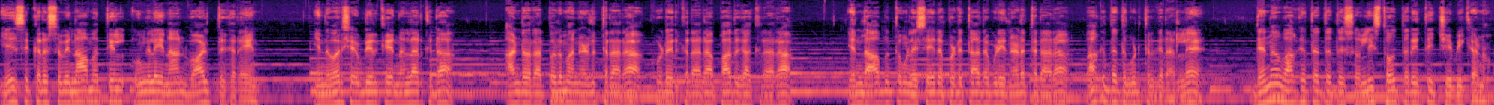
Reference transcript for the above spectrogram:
இயேசு கிறிஸ்துவின் நாமத்தில் உங்களை நான் வாழ்த்துகிறேன். இந்த வருஷம் எப்படி இருக்கு? நல்லா இருக்குதா? ஆண்டவர் அற்புதமாக நடத்துகிறாரா கூட இருக்கிறாரா? பாதுகாக்கிறாரா? எந்த ஆபத்து உங்களை சேதப்படுத்தாதபடி நடத்துகிறாரா வாக்குத்தத்தம் கொடுத்துருக்கிறார்ல? தினம் வாக்குத்தத்தத்தை சொல்லி ஸ்தோத்தரித்து ஜெபிக்கணும்.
